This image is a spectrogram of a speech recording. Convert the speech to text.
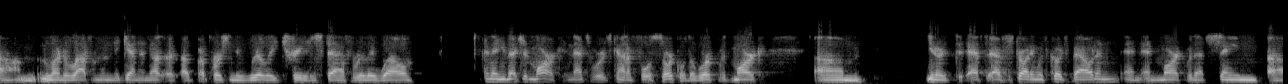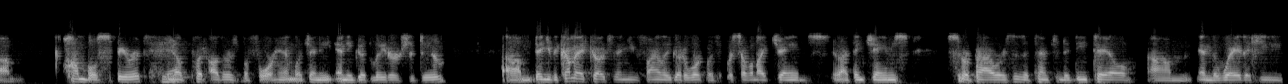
Um, learned a lot from him. And again, another a, a person who really treated his staff really well. And then you mentioned Mark, and that's where it's kind of full circle to work with Mark. Um, you know, after after starting with Coach Bowden and, and Mark with that same um, humble spirit, you know, put others before him, which any any good leader should do. Um, then you become a head coach, and then you finally go to work with, with someone like James. You know, I think James' superpower is his attention to detail um, and the way that he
